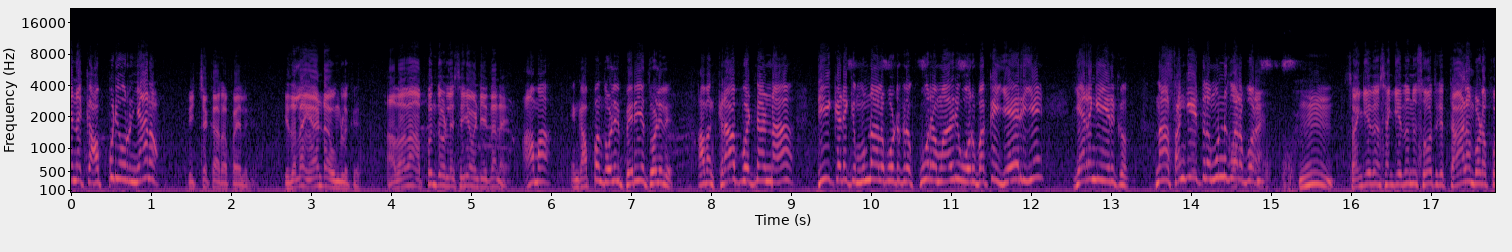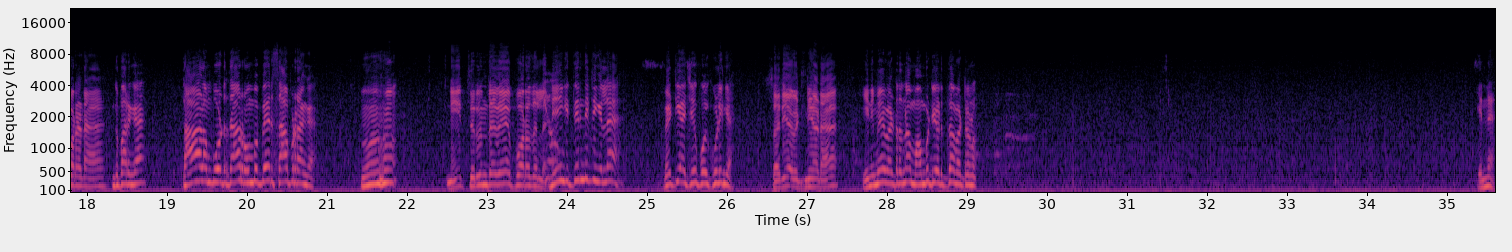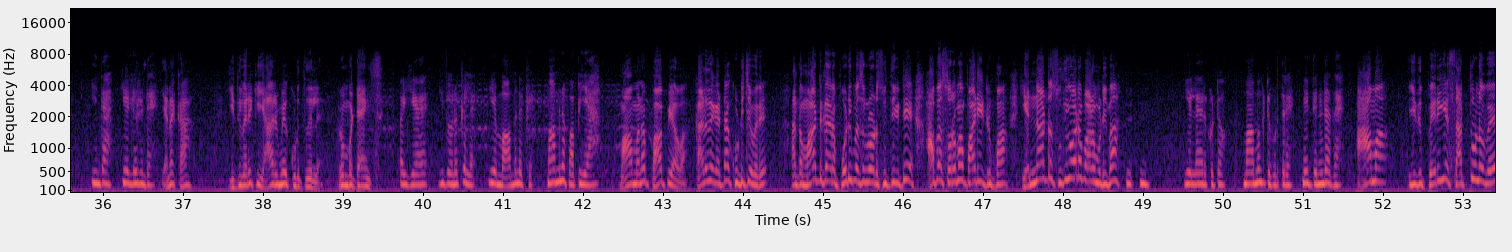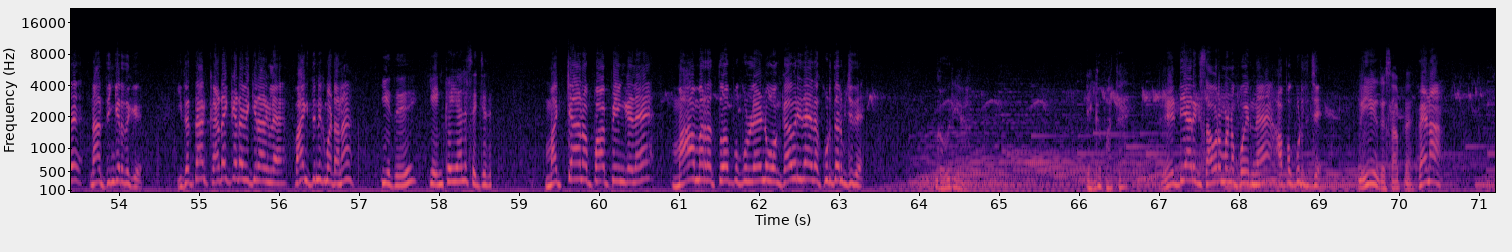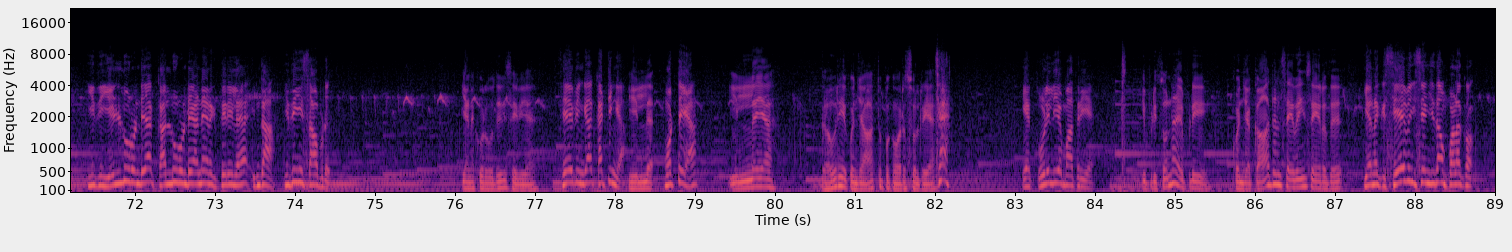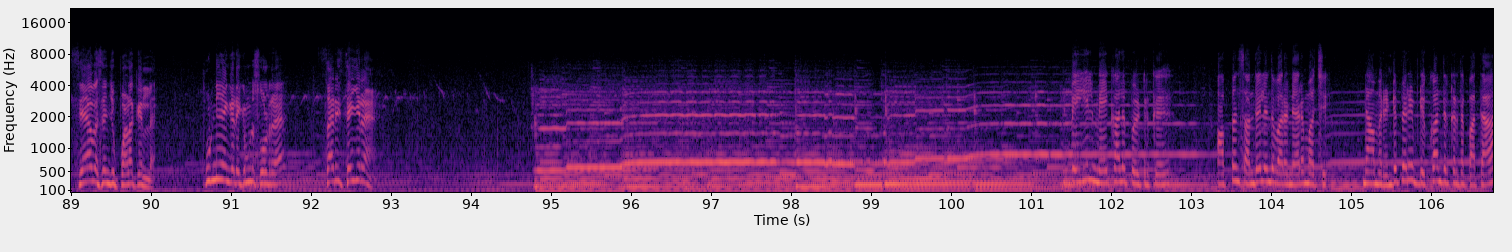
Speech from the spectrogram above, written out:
எனக்கு அப்படி ஒரு ஞானம். பிச்சைக்கார பயலுங்க. இதெல்லாம் ஏன்டா உங்களுக்கு? அவன் அப்பன் தொழிலை செய்ய வேண்டியது தானே? ஆமா எங்க அப்பன் தொழில் பெரிய தொழில். அவன் கிராப் வெட்டினான்னா டீ கடைக்கு முன்னால போட்டுக்கிற கூரை மாதிரி ஒரு பக்கம் ஏறி இறங்கி இருக்கும். நான் சங்கீதத்துல முன்னுக்கு வர போறேன். ம் சங்கீதம் சங்கீதம்னு சோத்துக்கு தாளம் போட போறடா. இந்த பாருங்க தாளம் போட்டு தான் ரொம்ப பேர் சாப்பிடுறாங்க. நீ திருந்தவே போறதில்ல. நீங்க திருந்திட்டீங்கல்ல? வெட்டியாச்சு போய் குளிங்க. சரியா வெட்டினியாடா? இனிமே வெட்டணும்னா மம்புட்டி எடுத்து தான் வெட்டணும். என்ன? இந்தா எள்ளுருண்டை எனக்கா? இது வரைக்கும் யாருமே கொடுத்தது இல்ல ரொம்ப தேங்க்ஸ் ஐயா இது உனக்கு இல்ல என் மாமனுக்கு. மாமனை பாப்பியா? மாமனா பாப்பியாவா? கழுத கேட்டா குடிச்சவரு. அந்த மாட்டுக்கார பொடி பசங்களோட சுத்திக்கிட்டு அபசுரமா பாடிட்டு இருப்பான். என்னாட்ட சுதியோட பாட முடியுமா. எல்லாம் இருக்கட்டும். மாமன் கிட்ட கொடுத்துரு நீ தின்னுடாத. ஆமா இது பெரிய சத்துணவு. நான் திங்கிறதுக்கு. இதைத்தான் கடை கடை விக்கிறாங்களே. வாங்கி தின்னுக்க மாட்டானா? இது என் கையால செஞ்சது. மச்சான பாப்பீங்களே மாமர தோப்புக்குள்ளேன்னு உன் கௌரி தான் இதை கொடுத்து அனுப்பிச்சது. கௌரியா எங்க பார்த்த? ரெட்டியாருக்கு சவரம் பண்ண போயிருந்தேன் அப்ப கொடுத்துச்சு. நீ இதை சாப்பிட வேணாம் இது எள்ளூருண்டையா கல்லூருண்டையான்னு எனக்கு தெரியல. இந்தா இதையும் சாப்பிடு. எனக்கு ஒரு உதவி செய்வியா? சேவிங்கா கட்டிங்க? இல்ல. மொட்டையா? இல்லையா. கௌரிய கொஞ்சம் ஆத்து பக்கம் வர சொல்றியா? என் தொழிலையே மாத்திரியே இப்படி சொன்னா எப்படி? கொஞ்சம் காதல் சேவையும் செய்யறது. எனக்கு சேவிங் செஞ்சு தான் பழக்கம். சேவை செஞ்சு பழக்கம் இல்ல. புண்ணியம் கிடைக்கும்னு சொல்ற. சரி செய்யறேன். மேக்கால போயிட்டு இருக்கு அப்பன் சந்தையில இருந்து வர நேரமாச்சு. நாம ரெண்டு பேரும் இப்படி உட்கார்ந்து பார்த்தா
